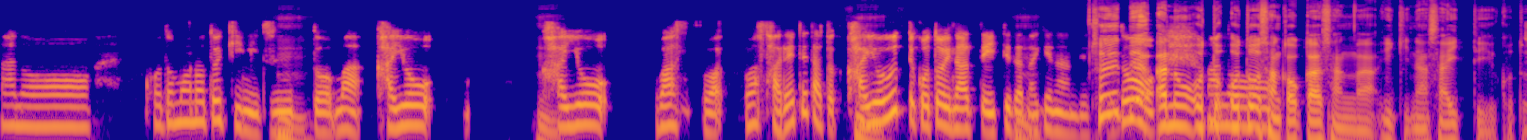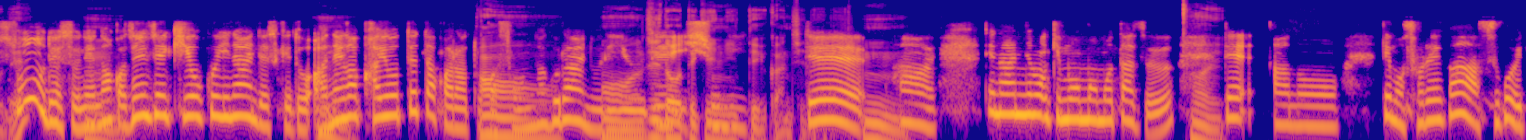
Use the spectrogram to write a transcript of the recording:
あのー子供の時にずっと、まあ通ううん。通わははされてたとか通うってことになって言ってただけなんですそれけど、であのおとあのお父さんかお母さんが行きなさいっていうことで。そうですね、うん。なんか全然記憶にないんですけど、うん。姉が通ってたからとか、そんなぐらいの理由で自動的一緒に行っにっていう感じで。はい。で、何にも疑問も持たず、はい。で、あの、でもそれがすごい、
